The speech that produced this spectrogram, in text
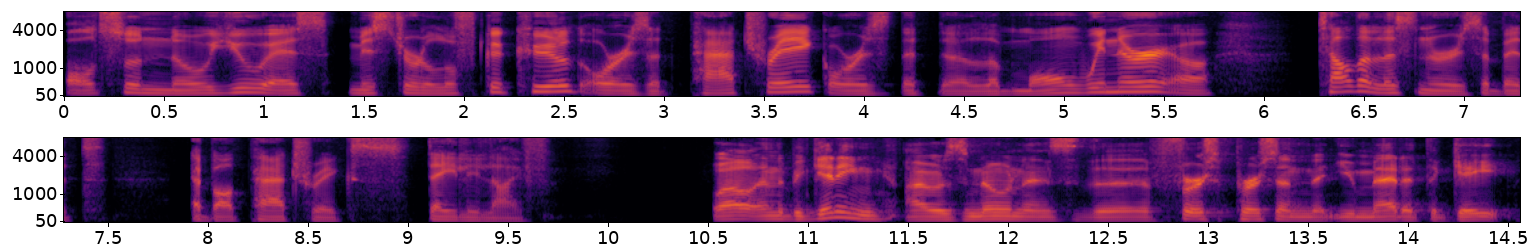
also know you as Mr. Luftgekühlt, or is it Patrick, or is that the Le Mans winner? Uh, tell the listeners a bit about Patrick's daily life. Well, in the beginning, I was known as the first person that you met at the gate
